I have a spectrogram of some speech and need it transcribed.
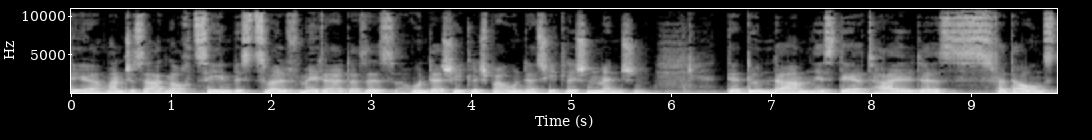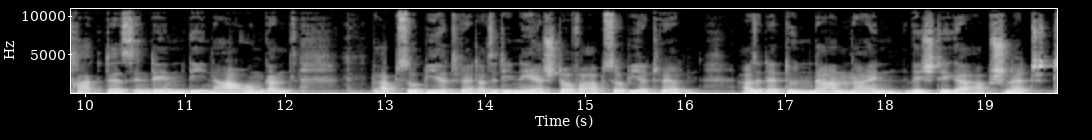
Der, manche sagen auch 10 bis 12 Meter, das ist unterschiedlich bei unterschiedlichen Menschen. Der Dünndarm ist der Teil des Verdauungstraktes, in dem die Nahrung ganz absorbiert wird, also die Nährstoffe absorbiert werden. Also der Dünndarm ein wichtiger Abschnitt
